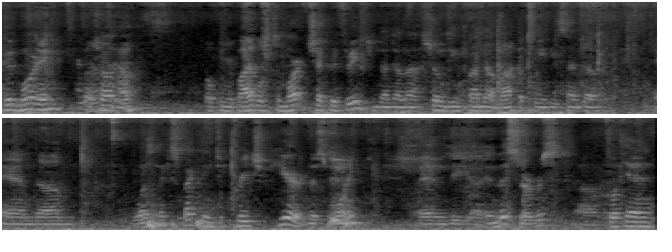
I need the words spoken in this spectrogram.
harmonica. Good morning，早上好。Open your Bibles to Mark chapter three，请大家拿圣经翻到马可福音第三章。And um, wasn't expecting to preach here this morning in the uh, in this service. 呃、昨天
